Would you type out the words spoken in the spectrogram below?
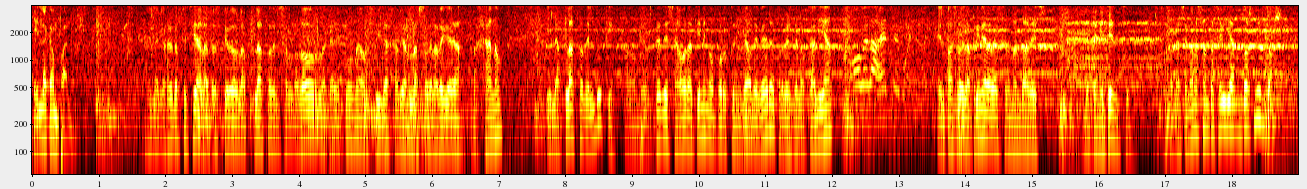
en la campana. En la carrera oficial atrás quedó la Plaza del Salvador, la calle Cuna, Orfila, Javier Lasso de la Vega, Trajano y la Plaza del Duque, a donde ustedes ahora tienen oportunidad de ver a través de Localia el paso de la primera de las hermandades de penitencia de la Semana Santa Sevilla 2002.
